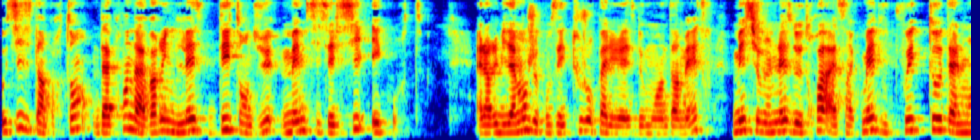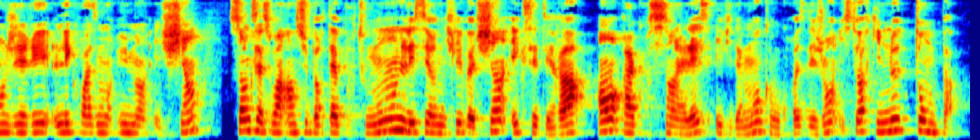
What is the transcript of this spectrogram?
Aussi c'est important d'apprendre à avoir une laisse détendue même si celle-ci est courte. Alors évidemment, je conseille toujours pas les laisses de moins d'un mètre, mais sur une laisse de 3 à 5 mètres, vous pouvez totalement gérer les croisements humains et chiens, sans que ça soit insupportable pour tout le monde, laisser renifler votre chien, etc. En raccourcissant la laisse, évidemment, quand on croise des gens, histoire qu'ils ne tombent pas.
